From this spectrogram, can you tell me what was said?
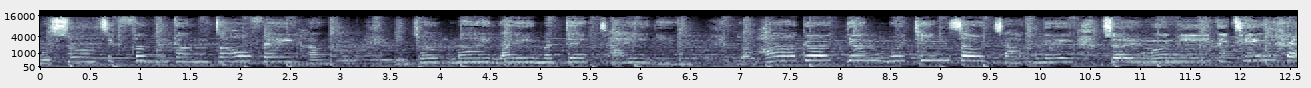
无数积分更多飞行延续买礼物的体验留下脚印每天收集你最满意的天气。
